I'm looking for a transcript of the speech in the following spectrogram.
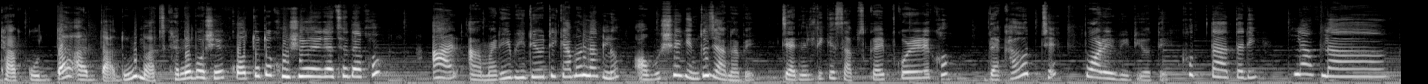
ঠাকুরদা আর দাদুর মাঝখানে বসে কতটা খুশি হয়ে গেছে দেখো। আর আমার এই ভিডিওটি কেমন লাগল অবশ্যই কিন্তু জানাবে। চ্যানেলটিকে সাবস্ক্রাইব করে রেখো। দেখা হচ্ছে পরের ভিডিওতে। খুব তাড়াতাড়ি। লাভ লাভ।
